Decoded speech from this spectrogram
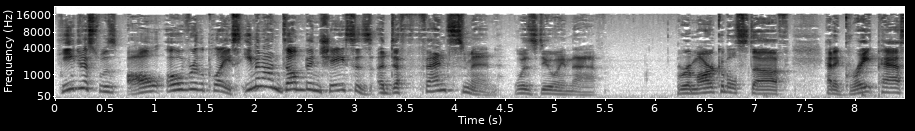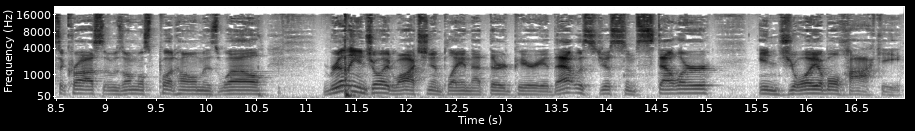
He just was all over the place. Even on dump and chases, a defenseman was doing that. Remarkable stuff. Had a great pass across that was almost put home as well. Really enjoyed watching him play in that third period. That was just some stellar, enjoyable hockey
